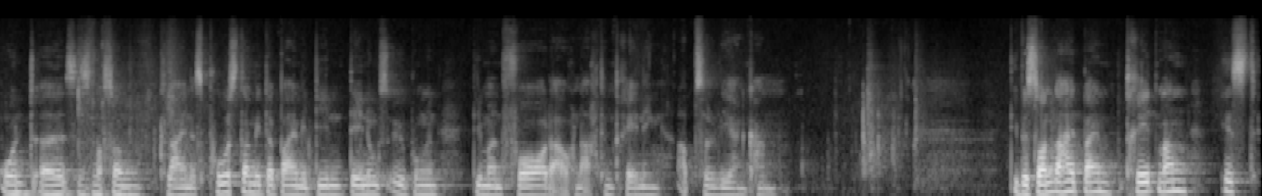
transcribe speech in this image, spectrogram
Und äh, es ist noch so ein kleines Poster mit dabei mit Dehnungsübungen, die man vor oder auch nach dem Training absolvieren kann. Die Besonderheit beim Tretmann ist,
